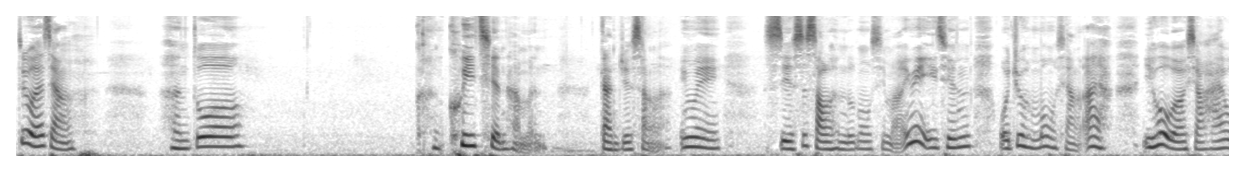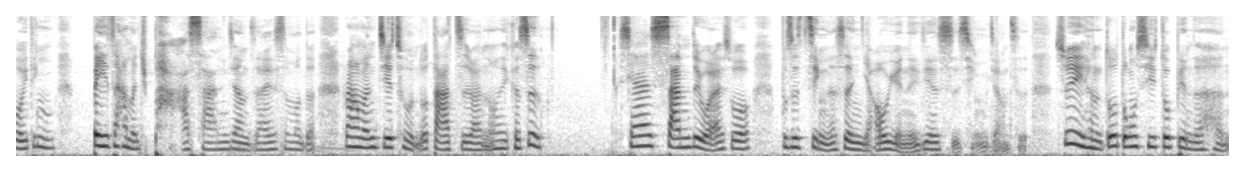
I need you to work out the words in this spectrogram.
对我来讲，很多很亏欠他们，感觉上了，因为也是少了很多东西嘛。因为以前我就很梦想，哎呀，以后我有小孩，我一定背着他们去爬山，这样子还是什么的，让他们接触很多大自然东西。可是现在山对我来说不是近的，是很遥远的一件事情，这样子，所以很多东西都变得很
